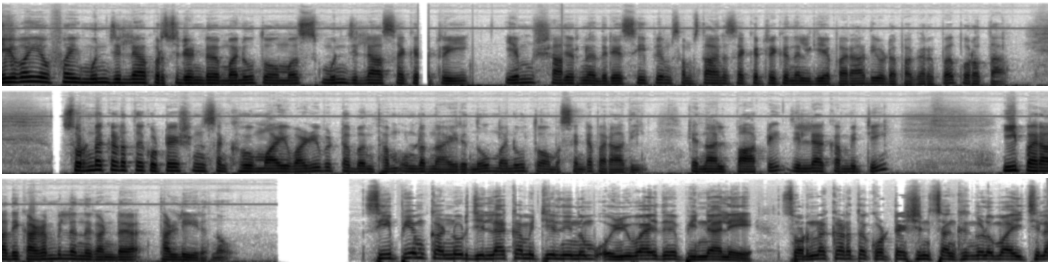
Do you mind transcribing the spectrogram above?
ഡിവൈഎഫ്ഐ മുൻ ജില്ലാ പ്രസിഡന്റ് മനു തോമസ് മുൻ ജില്ലാ സെക്രട്ടറി എം ഷാജറിനെതിരെ സി പി എം സംസ്ഥാന സെക്രട്ടറിക്ക് നൽകിയ പരാതിയുടെ പകർപ്പ് പുറത്ത്. സ്വർണക്കടത്ത് കൊട്ടേഷൻ സംഘവുമായി വഴിവിട്ട ബന്ധം ഉണ്ടെന്നായിരുന്നു മനു തോമസിന്റെ പരാതി. എന്നാൽ പാർട്ടി ജില്ലാ കമ്മിറ്റി ഈ പരാതി കഴമ്പില്ലെന്ന് കണ്ട് തള്ളിയിരുന്നു. സി പി എം കണ്ണൂർ ജില്ലാ കമ്മിറ്റിയിൽ നിന്നും ഒഴിവായതിന് പിന്നാലെ സ്വർണക്കടത്ത് കൊട്ടേഷൻ സംഘങ്ങളുമായി ചില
